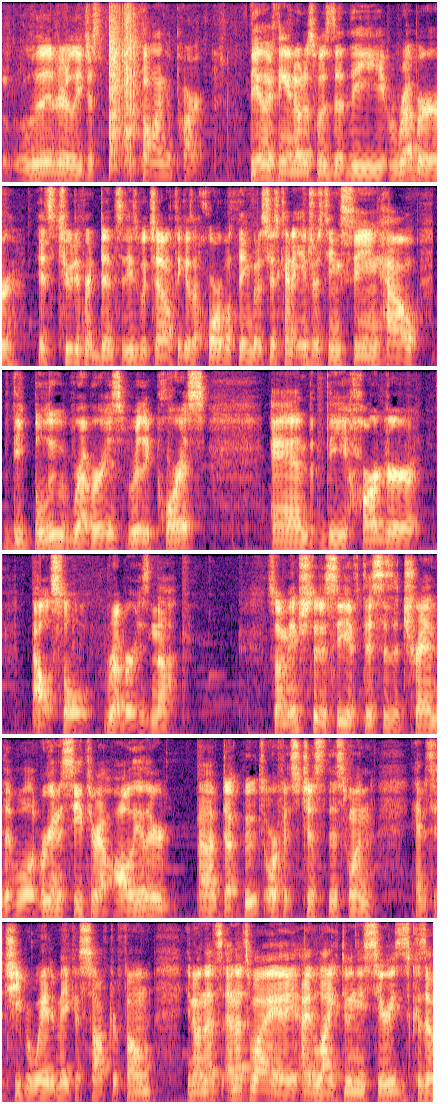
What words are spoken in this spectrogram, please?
literally just falling apart. The other thing I noticed was that the rubber is two different densities, which I don't think is a horrible thing, but it's just kind of interesting seeing how the blue rubber is really porous and the harder outsole rubber is not. So I'm interested to see if this is a trend that we'll, we're gonna see throughout all the other uh, duck boots or if it's just this one and it's a cheaper way to make a softer foam. You know, and that's and that's why I, I like doing these series is because a,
